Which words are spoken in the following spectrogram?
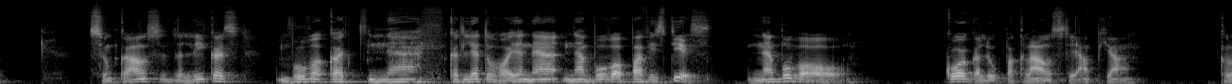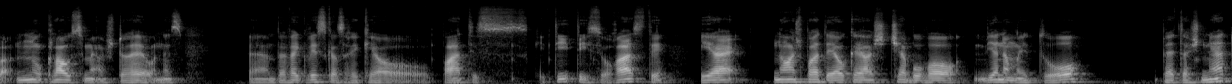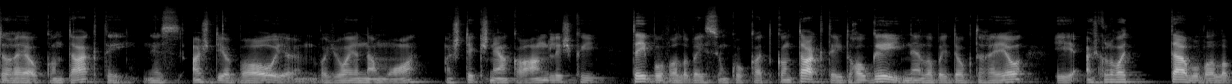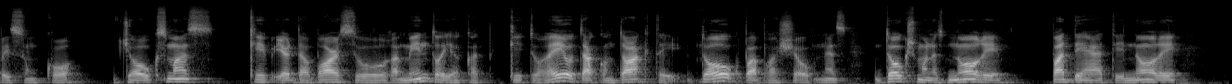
Sunkiausias dalykas buvo, kad, ne, kad Lietuvoje ne, nebuvo pavyzdys, nebuvo, kur galiu paklausti apie, nu, klausimą aš turėjau, nes beveik viskas reikėjo patys skaityti, surasti. Ir, nu, aš pradėjau, kai aš čia buvau vienu metu, bet aš neturėjau kontaktai, nes aš dirbau ir važiuoju namo, aš tik šneku angliškai. Tai buvo labai sunku, kad kontaktai, draugai nelabai daug turėjau. Ir aš galvoju, tai buvo labai sunku. Džiaugsmas, kaip ir dabar su ramintoje, kad kai turėjau tą kontaktą, daug paprasčiau, nes daug žmonės nori padėti, nori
